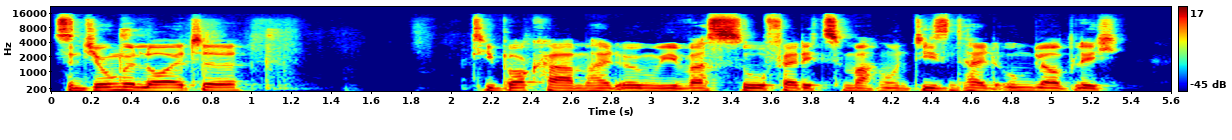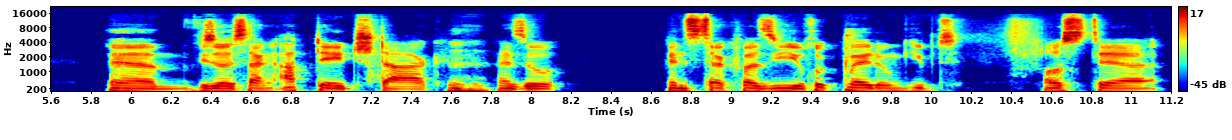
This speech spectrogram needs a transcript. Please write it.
sind junge Leute, die Bock haben, halt irgendwie was so fertig zu machen und die sind halt unglaublich, ähm, wie soll ich sagen, update-stark. Mhm. Also, wenn es da quasi Rückmeldungen gibt aus der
